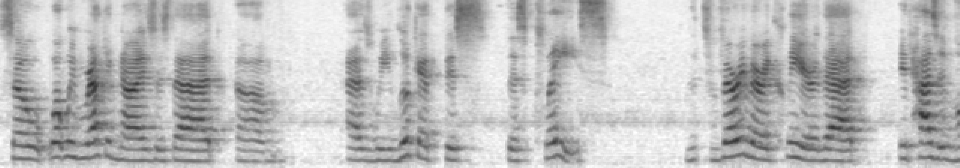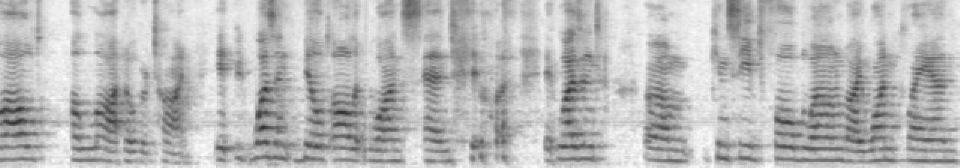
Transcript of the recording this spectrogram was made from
So what we recognize is that um, as we look at this, this place, it's very, very clear that it has evolved a lot over time. It, it wasn't built all at once and it, it wasn't um, conceived full blown by one plan.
